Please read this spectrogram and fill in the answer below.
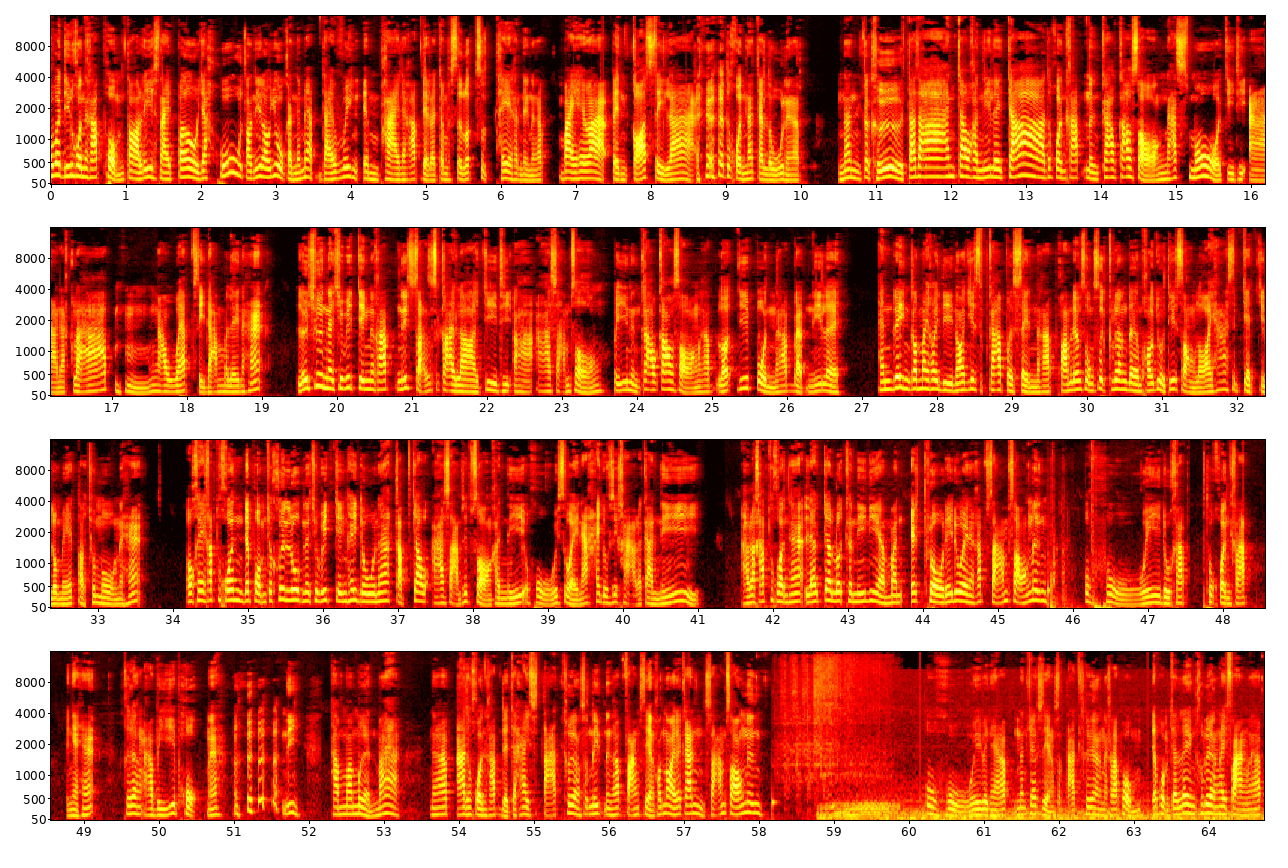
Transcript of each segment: สวัสดีทุกคนนะครับ ผมตอรี่สไนเปอร์ย h ฮูตอนนี้เราอยู่กันในแมป Diving Empire นะครับ เดี๋ยวเราจะมาซื้อรถสุดเท่คันหนึ่งนะครับ ใบให้ว่าเป็น God z i l l a ทุกคนน่าจะรู้นะครับ นั่นก็คือตาดานเจ้าคันนี้เลยจ้า ทุกคนครับ 1992 Nasmo GTR นะครับเงาแวบสีดำมาเลยนะฮะ หรือชื่อในชีวิตจริงนะครับ Nissan Skyline GTR R32 ปี 1992 นะครับ รถญี่ปุ่นนะครับแบบนี้เลย แฮนดิ้งก็ไม่ค่อยดีเนาะ 29%นะครับ ความเร็วสูงสุดเครื่องเดิมเขาอยู่ที่ 257 กิโลเมตรต่อชั่วโมงนะฮะ โอเคครับทุกคน เดี๋ยวผมจะขึ้นรูปในชีวิตจริงให้ดูนะ กับเจ้า R32 คันนี้ โอ้โห สวยนะ ให้ดูสีขาวแล้วกันนี่ เอาละครับทุกคนฮะ แล้วเจ้ารถคันนี้เนี่ย มัน X Pro ได้ด้วยนะครับ 321 โอ้โห ดูครับ ทุกคนครับ เป็นไงฮะ เครื่อง RB 26 นะ นี่ทำมาเหมือนมาก นะครับอ่าทุกคนครับเดี๋ยวจะให้สตาร์ทเครื่องสักนิดหนึ่งครับฟังเสียงเขาหน่อยแล้วกัน 3 2 1โอ้โห เป็นไงครับ นั่นแค่เสียงสตาร์ทเครื่องนะครับผม เดี๋ยวผมจะเร่งเครื่องให้ฟังนะครับ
